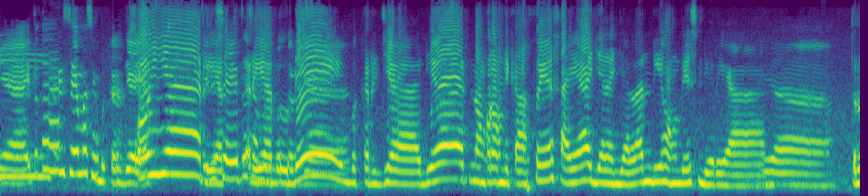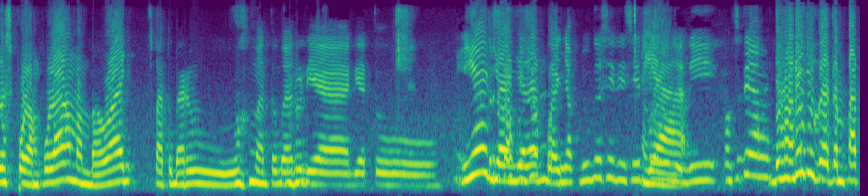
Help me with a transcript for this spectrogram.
Ya, itu kan hari saya masih bekerja ya. Oh iya, Ria, saya itu Ria bekerja. Today bekerja. Dia nongkrong di kafe, saya jalan-jalan di Hongdae sendirian. Iya. Terus pulang-pulang membawa sepatu baru. Sepatu baru dia dia tuh. Iya, jalan-jalan. banyak juga sih di situ. Iya. Jadi maksudnya yang Di Hongdae juga tempat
